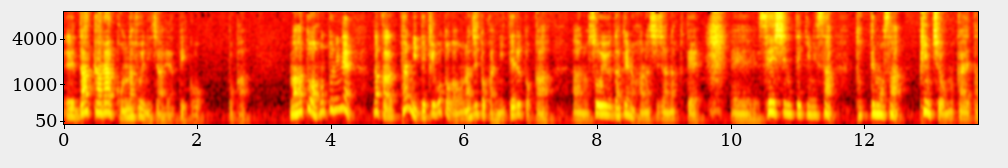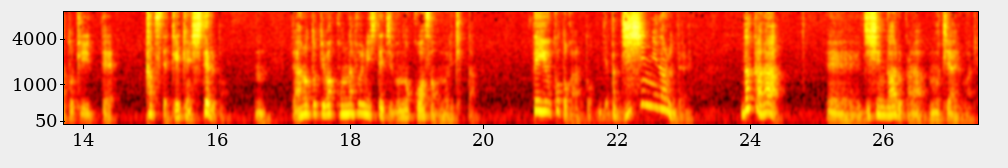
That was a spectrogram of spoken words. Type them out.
えー、だからこんな風にじゃあやっていこう。とか。まあ、あとは本当にね、なんか単に出来事が同じとか似てるとか、あのそういうだけの話じゃなくて、えー、精神的にさとってもさピンチを迎えた時ってかつて経験してると、うん、であの時はこんな風にして自分の怖さを乗り切った。っていうことがあると。やっぱ自信になるんだよね。だから、えー、自信があるから向き合えるわけ。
